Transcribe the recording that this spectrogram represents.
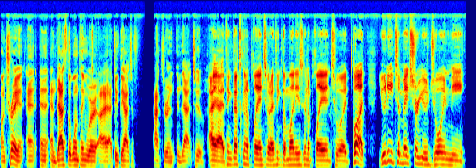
on Trey, and, and, and that's the one thing where I, I think they have to factor in, in that too. I, I think that's going to play into it. I think the money's going to play into it. But you need to make sure you join me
